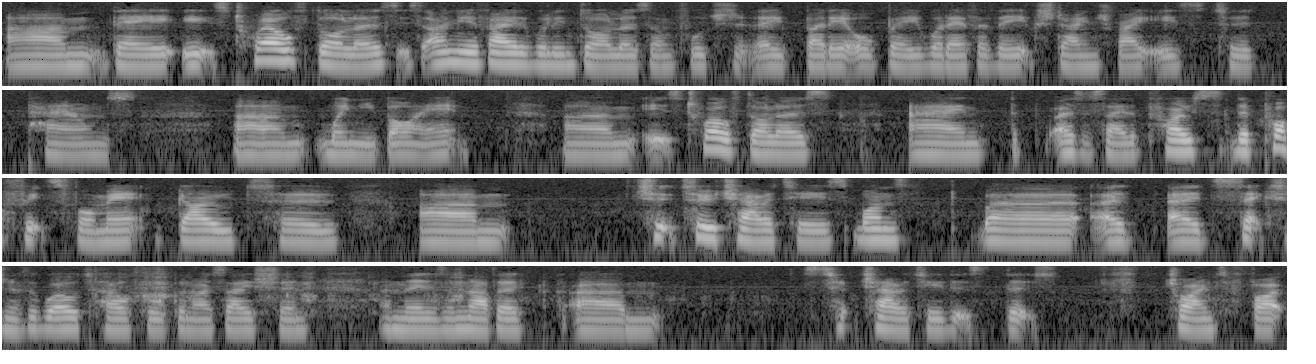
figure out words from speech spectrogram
um, they, it's $12. It's only available in dollars, unfortunately, but it will be whatever the exchange rate is to pounds um, when you buy it. Um, it's twelve dollars, and the, as I say, the pro the profits from it go to um, ch two charities. One's uh, a, a, section of the World Health Organization, and there's another um, charity that's that's trying to fight,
